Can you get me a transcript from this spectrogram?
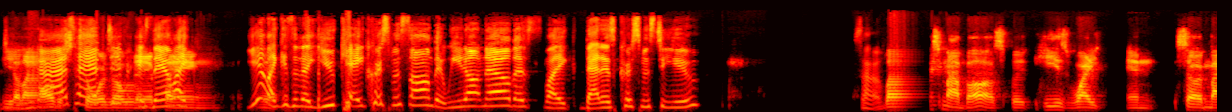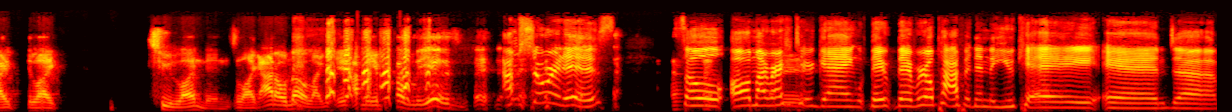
do yeah, like all the stores over there is there playing. yeah, yeah. like is it a UK Christmas song that we don't know? That's like that is Christmas to you. So Well, it's my boss, but he's white, and so it might be like two Londons. Like I don't know. Like it, I mean, it probably is. But I'm sure it is. So all my Ratcheteer gang, they they're real popping in the UK, and uh,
